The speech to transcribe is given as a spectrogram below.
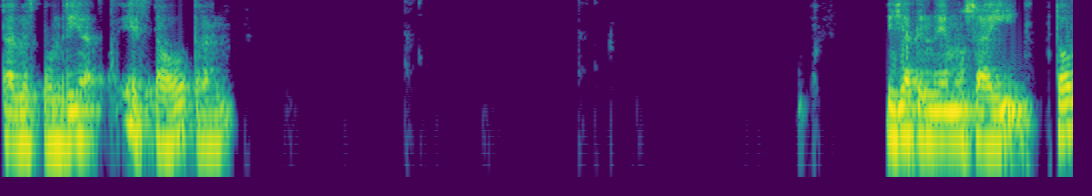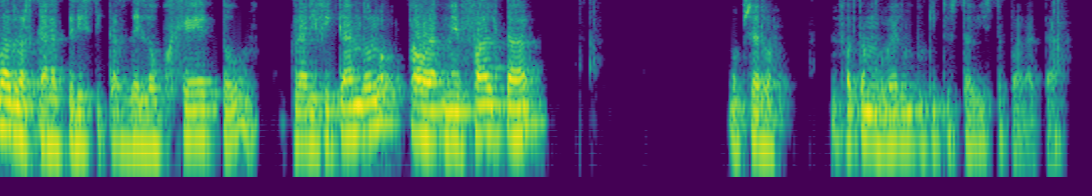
Tal vez pondría esta otra, ¿no? Y ya tendremos ahí todas las características del objeto, clarificándolo. Ahora, me falta, observa, me falta mover un poquito esta vista para acá.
